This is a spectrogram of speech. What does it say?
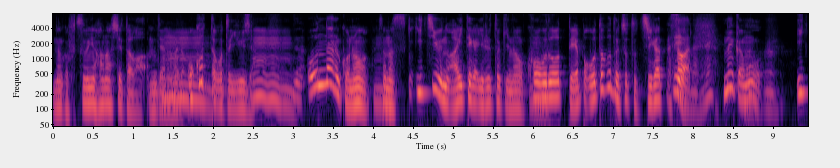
なんか普通に話してたわみたいななんか怒ったこと言うじゃん。うんうんうん。で女の子のうん。その好き意中の相手がいる時の行動ってやっぱ男とちょっと違って、そうだね。なんかもううん一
